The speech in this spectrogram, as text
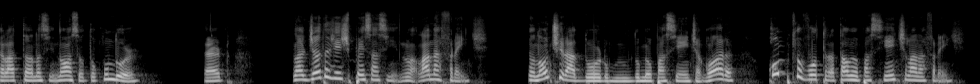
relatando assim, nossa, eu tô com dor. Certo? Não adianta a gente pensar assim, lá na frente. Se eu não tirar a dor do, do meu paciente agora, como que eu vou tratar o meu paciente lá na frente?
